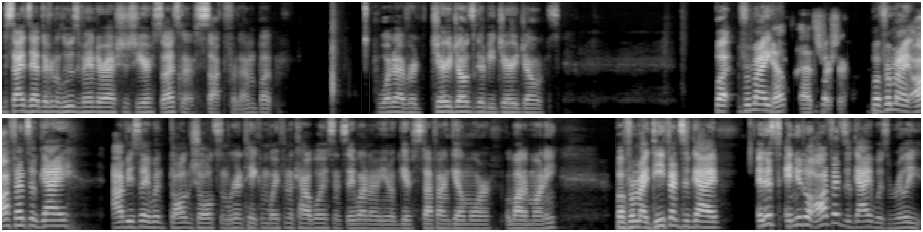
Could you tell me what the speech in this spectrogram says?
besides that, they're gonna lose Van Der Esch this year, so that's gonna suck for them. But whatever, Jerry Jones is gonna be Jerry Jones. But for my yep, that's for sure. But for my offensive guy, obviously I went Dalton Schultz, and we're gonna take him away from the Cowboys since they want to, you know, give Stephon Gilmore a lot of money. But for my defensive guy, and this and you know, the offensive guy was really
